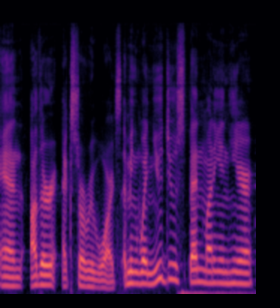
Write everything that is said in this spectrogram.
and other extra rewards. I mean, when you do spend money in here,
